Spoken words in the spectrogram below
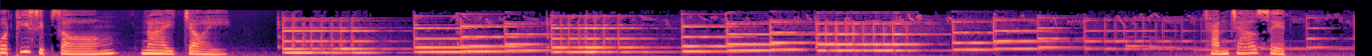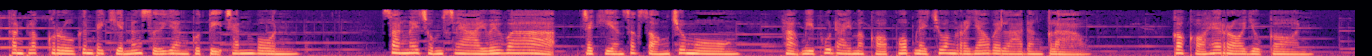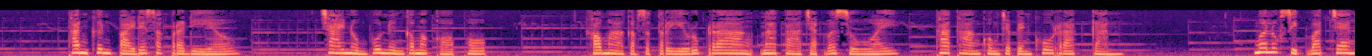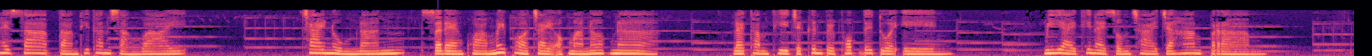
บทที่สิบสองนายจ่อยฉันเช้าเสร็จ ท่านพระครูขึ้นไปเขียนหนังสืออย่างกุฏิชั้นบน สั่งนายสมชายไว้ว่าจะเขียนสักสองชั่วโมง หากมีผู้ใดมาขอพบในช่วงระยะเวลาดังกล่าว ก็ขอให้รออยู่ก่อน ท่านขึ้นไปได้สักประเดี๋ยว ชายหนุ่มผู้หนึ่งก็มาขอพบ เขามากับสตรีรูปร่างหน้าตาจัดว่าสวย ท่าทางคงจะเป็นคู่รักกัน เมื่อลูกศิษย์วัดแจ้งให้ทราบตามที่ท่านสั่งไว้ ชายหนุ่มนั้นแสดงความไม่พอใจออกมานอกหน้า และทำทีจะขึ้นไปพบด้วยตัวเองมิใหญ่ที่นายสมชายจะห้ามปราม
